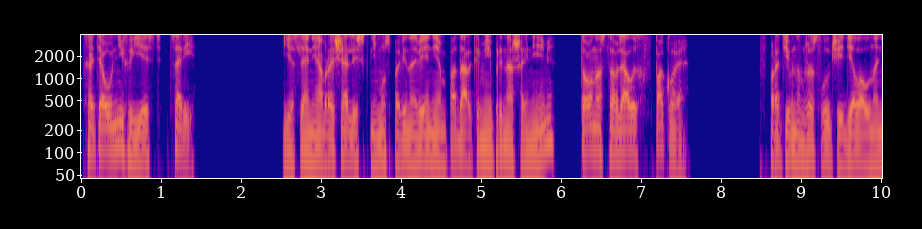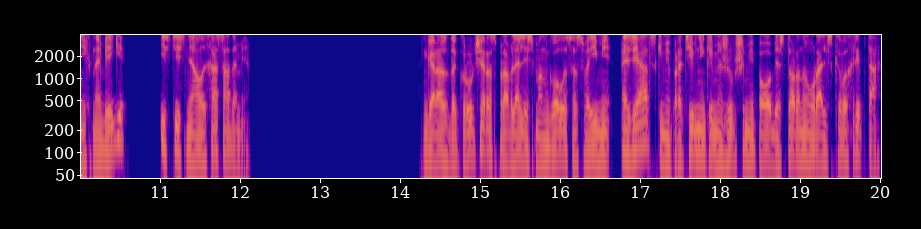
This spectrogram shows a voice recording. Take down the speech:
хотя у них и есть цари. Если они обращались к нему с повиновением, подарками и приношениями, то он оставлял их в покое. В противном же случае делал на них набеги и стеснял их осадами. Гораздо круче расправлялись монголы со своими азиатскими противниками, жившими по обе стороны Уральского хребта.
